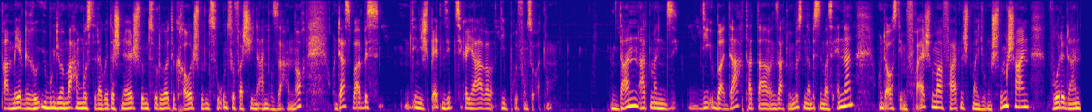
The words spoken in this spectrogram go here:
war mehrere Übungen, die man machen musste. Da gehört der Schnellschwimmen zu, da gehört der Krautschwimmen zu und so verschiedene andere Sachen noch. Und das war bis in die späten 70er Jahre die Prüfungsordnung. Dann hat man die überdacht, hat da gesagt, wir müssen da ein bisschen was ändern. Und aus dem Freischwimmer, Fahrtenschwimmer, Jugendschwimmschein wurde dann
